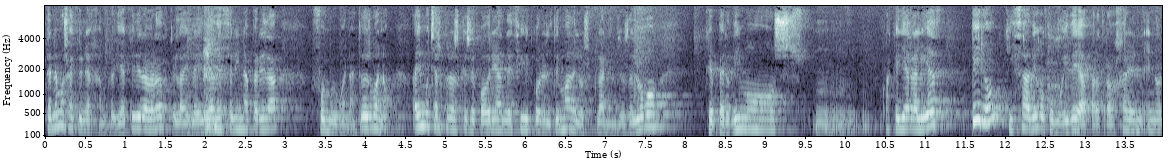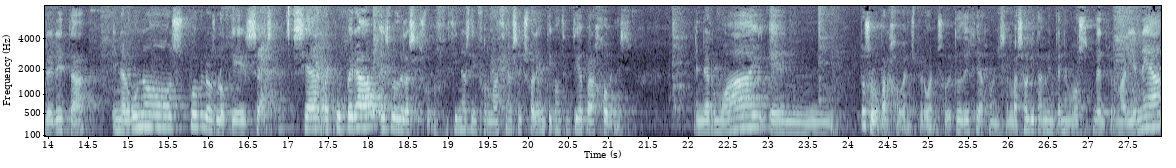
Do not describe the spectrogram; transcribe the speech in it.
tenemos aquí un ejemplo y aquí de la verdad que la, idea de Celina Pereda fue muy buena. Entonces, bueno, hay muchas cosas que se podrían decir con el tema de los planes. Desde luego que perdimos mm, aquella realidad, pero quizá, digo, como idea para trabajar en, Orereta, en algunos pueblos lo que se, ha recuperado es lo de las oficinas de información sexual y anticonceptiva para jóvenes. En Hermoay, en, no solo para jóvenes, pero bueno, sobre todo dije a jóvenes. En Basauri también tenemos dentro de Marienea.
